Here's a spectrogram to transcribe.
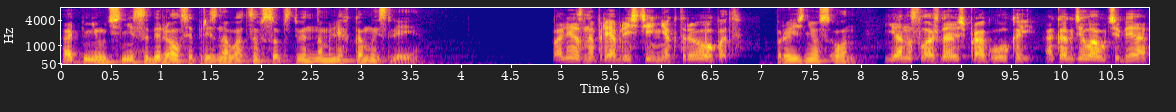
отнюдь не собирался признаваться в собственном легкомыслии. «Полезно приобрести некоторый опыт», – произнес он. «Я наслаждаюсь прогулкой. А как дела у тебя?»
